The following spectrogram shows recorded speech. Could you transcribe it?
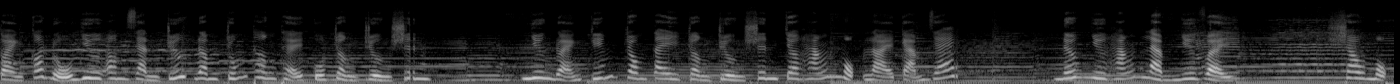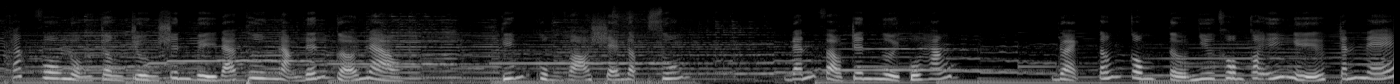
toàn có đủ dư âm dành trước đâm trúng thân thể của Trần Trường Sinh. Nhưng đoạn kiếm trong tay Trần Trường Sinh cho hắn một loại cảm giác. Nếu như hắn làm như vậy, Sau một khắc vô luận Trần Trường Sinh bị đã thương nặng đến cỡ nào, kiếm cùng vỏ sẽ đập xuống, Đánh vào trên người của hắn. Đoạt tấn công tự như không có ý nghĩa, tránh né.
